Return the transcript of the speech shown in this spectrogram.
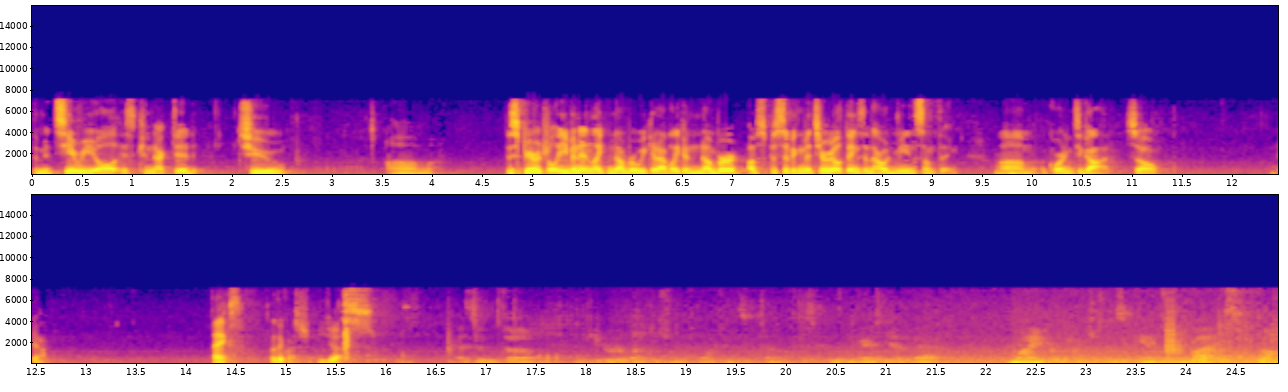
the material is connected to um, the spiritual. Even in like number, we could have like a number of specific material things, and that would mean something um, according to God. So, yeah. Thanks for the question. Yes. Hasn't uh, computer artificial intelligence kind of disproven the idea that mind or consciousness can arise from?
